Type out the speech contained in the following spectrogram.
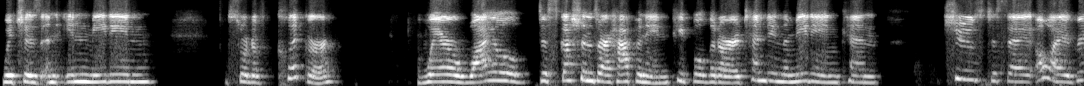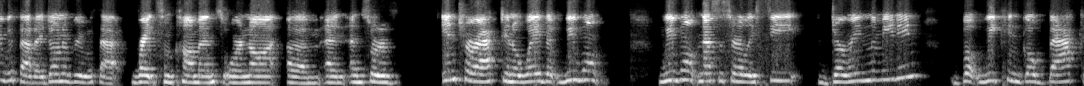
which is an in-meeting sort of clicker where while discussions are happening, people that are attending the meeting can choose to say, oh, I agree with that, I don't agree with that, write some comments or not, um, and, and sort of interact in a way that we won't, we won't necessarily see during the meeting, but we can go back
